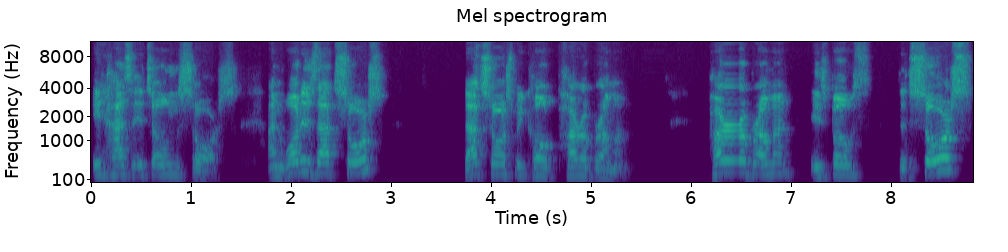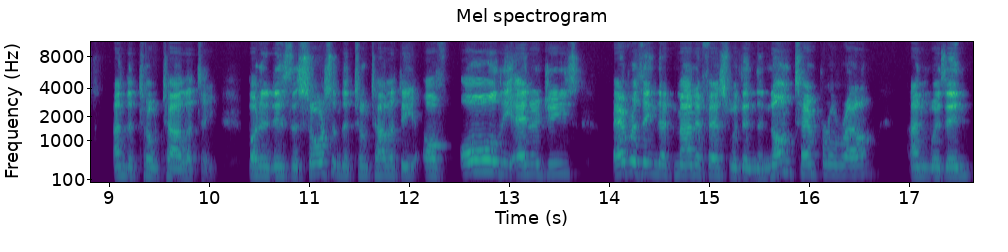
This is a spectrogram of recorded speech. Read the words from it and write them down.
it has its own source. And what is that source? That source we call Parabrahman. Parabrahman is both the source and the totality, but it is the source and the totality of all the energies, everything that manifests within the non temporal realm and within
